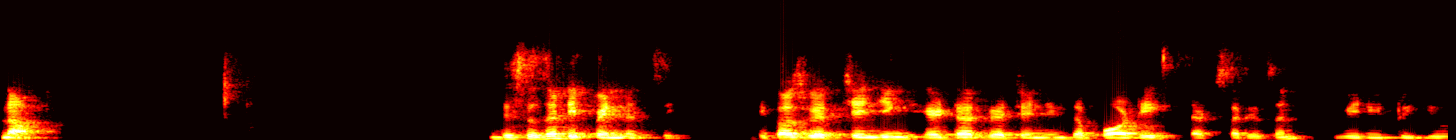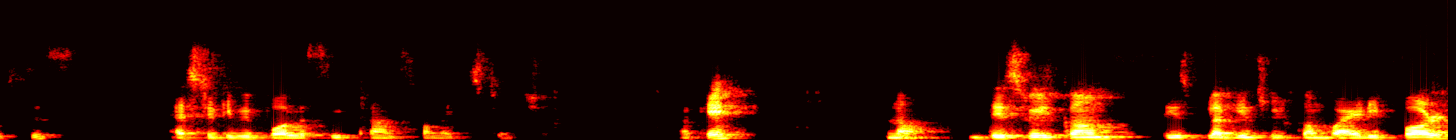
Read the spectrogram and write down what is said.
Now, this is a dependency because we are changing header, we are changing the body. That's the reason we need to use this HTTP policy transform extension. Okay. Now, this will come, these plugins will come by default.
